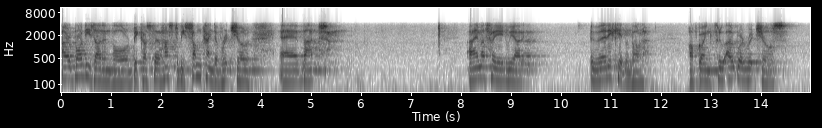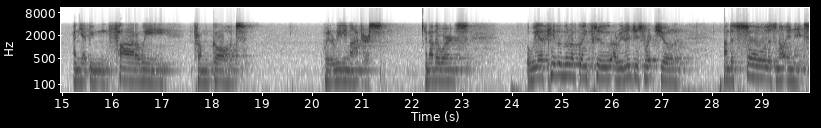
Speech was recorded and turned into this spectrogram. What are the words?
our bodies are involved because there has to be some kind of ritual, uh, but I'm afraid we are very capable of going through outward rituals and yet being far away from God where it really matters. In other words, we are capable of going through a religious ritual and the soul is not in it.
